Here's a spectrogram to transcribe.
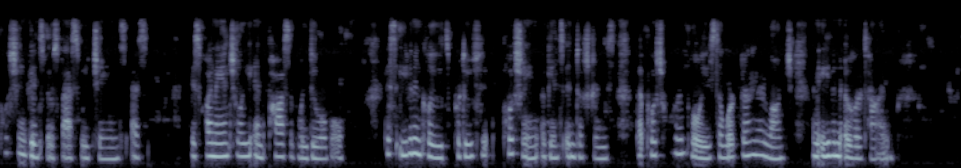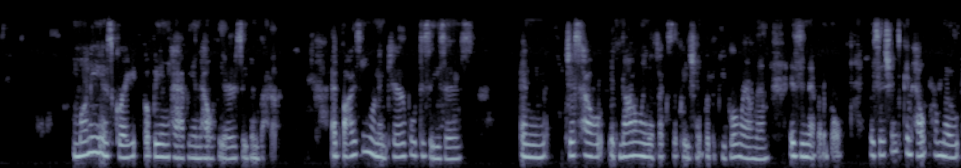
pushing against those fast food chains as is financially and possibly doable. This even includes pushing against industries that push for employees to work during their lunch and even overtime. Money is great, but being happy and healthier is even better. Advising on incurable diseases and just how it not only affects the patient but the people around them is inevitable. Physicians can help promote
